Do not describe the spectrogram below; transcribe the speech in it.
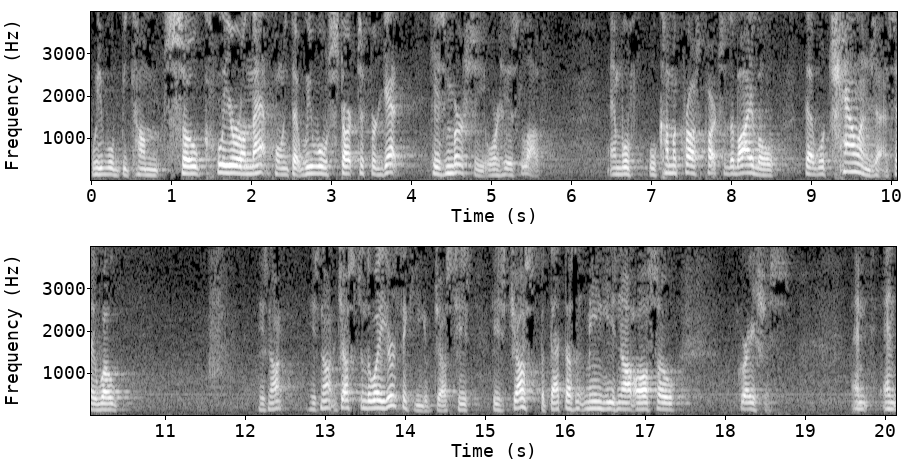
we will become so clear on that point that we will start to forget His mercy or His love. And we'll, we'll come across parts of the Bible that will challenge that and say, well, He's not, He's not just in the way you're thinking of just. He's, He's just, but that doesn't mean He's not also gracious. And, and,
